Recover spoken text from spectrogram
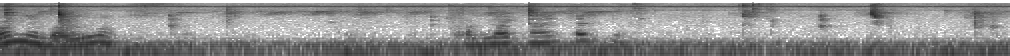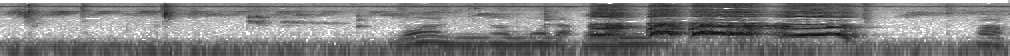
Gối này bự luôn không lấy thái chết. Quá mua đặt luôn. Không.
